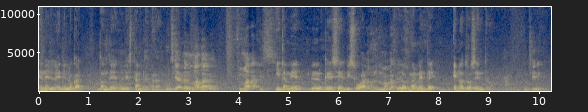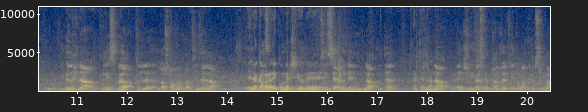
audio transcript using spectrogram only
en el, en el local donde le están preparando. وتيعمل النظري في المراكز Y también lo que es el visual, normalmente en otro centro. اذا حنا بالنسبة لا شومبر دارتيزانا En la Cámara de Comercio de التنسيق اللي عندنا الآن. عندنا مع الجهة ديال طنجه تطوان الحسيمه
